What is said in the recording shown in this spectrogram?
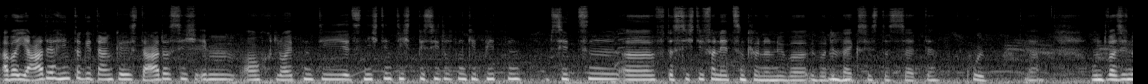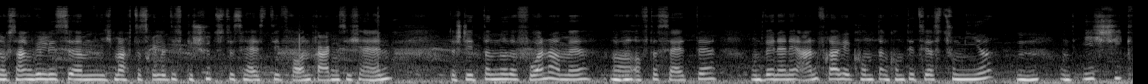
Aber ja, der Hintergedanke ist da, dass ich eben auch Leuten, die jetzt nicht in dicht besiedelten Gebieten sitzen, äh, dass sich die vernetzen können über, über die mhm. Bike Sisters Seite cool. Ja. Und was ich noch sagen will, ist, ähm, ich mache das relativ geschützt. Das heißt, die Frauen tragen sich ein. Da steht dann nur der Vorname äh, mhm. auf der Seite. Und wenn eine Anfrage kommt, dann kommt die zuerst zu mir. Mhm. Und ich schicke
